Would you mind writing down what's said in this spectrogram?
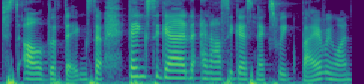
just all the things. So, thanks again, and I'll see you guys next week. Bye, everyone.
